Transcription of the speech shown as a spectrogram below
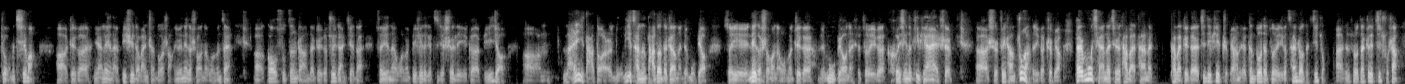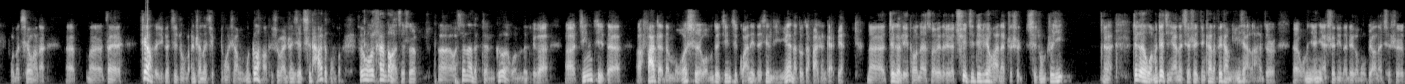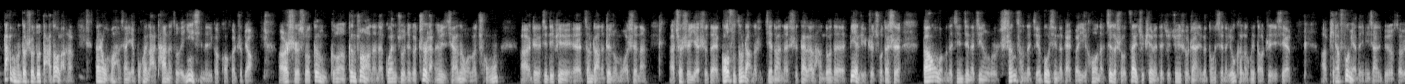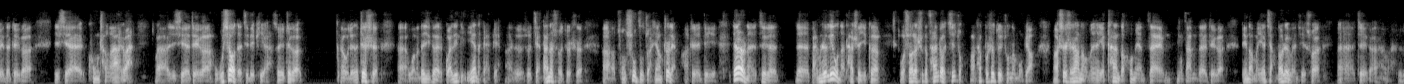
就我们期望。啊，这个年内呢必须得完成多少？因为那个时候呢，我们在呃高速增长的这个追赶阶段，所以呢，我们必须得给自己设立一个比较啊难以达到而努力才能达到的这样的一个目标。所以那个时候呢，我们这个目标呢是作为一个核心的 KPI 是呃是非常重要的一个指标。但是目前呢，其实他把它呢，他把这个 GDP 指标呢更多的作为一个参照的基准啊，就是说在这个基础上，我们期望呢呃呃在这样的一个基准完成的情况下，我们更好的去完成一些其他的工作。所以我会看到啊，其实呃现在的整个我们的这个呃经济的啊发展的模式，我们对经济管理的一些理念呢都在发生改变。那这个里头呢，所谓的这个去 GDP 化呢，只是其中之一。嗯，这个我们这几年呢，其实已经看得非常明显了哈，就是呃，我们年年设定的这个目标呢，其实大部分的时候都达到了哈，但是我们好像也不会拿它呢作为硬性的一个考核指标，而是说更更更重要的呢，关注这个质量，因为以前呢，我们从啊这个 GDP 呃增长的这种模式呢，啊确实也是在高速增长的阶段呢，是带来了很多的便利之处，但是。当我们的经济呢进入深层的结构性的改革以后呢，这个时候再去片面的去追求这样一个东西呢，有可能会导致一些啊偏负面的影响，比如所谓的这个一些空城啊，是吧？啊一些这个无效的 GDP 啊，所以这个呃我觉得这是呃我们的一个管理理念的改变啊，就是说简单的说就是啊从数字转向质量啊，这是第一。第二呢，这个呃百分之六呢，它是一个。我说了是个参照基准啊，它不是最终的目标啊。事实上呢，我们也看到后面在咱们的这个领导们也讲到这个问题，说呃这个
